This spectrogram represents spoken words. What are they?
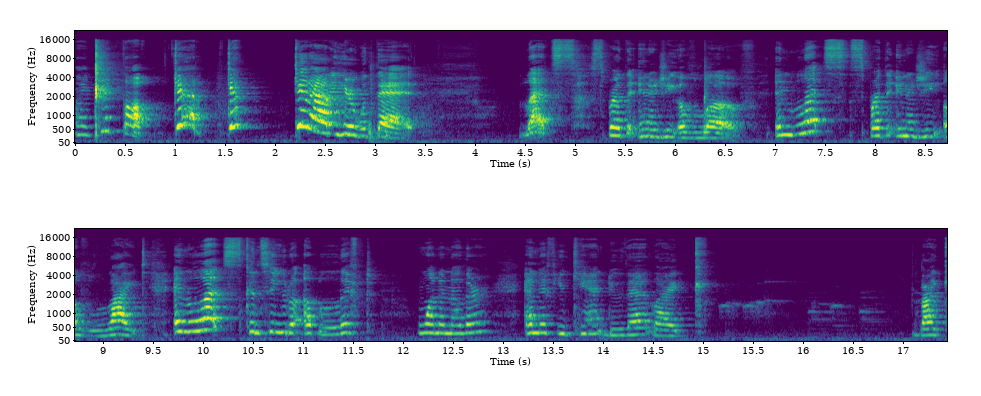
Like, get the, get, get, get out of here with that. Let's spread the energy of love and let's spread the energy of light and let's continue to uplift one another. And if you can't do that like like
